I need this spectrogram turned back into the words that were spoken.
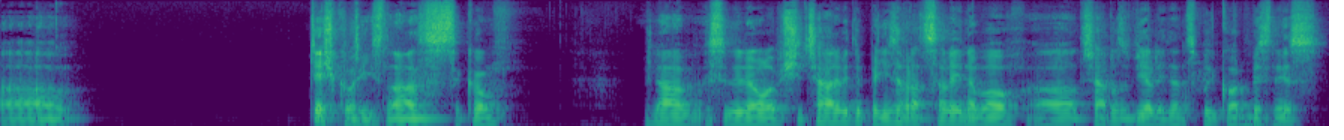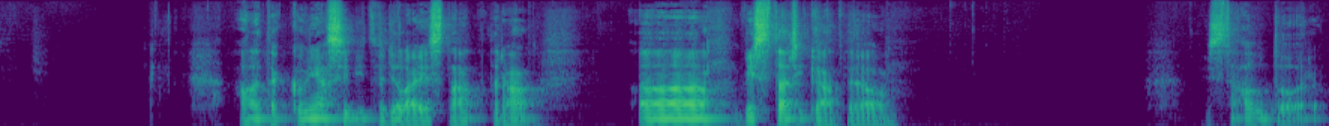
uh, těžko říct, no, jako, možná by bylo lepší třeba, kdyby ty peníze vraceli, nebo uh, třeba rozvíjeli ten svůj core business, ale tak oni asi ví, co dělají, snad teda. Uh, Vista říkáte, jo? Vista Outdoor.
